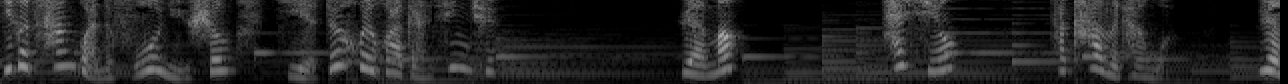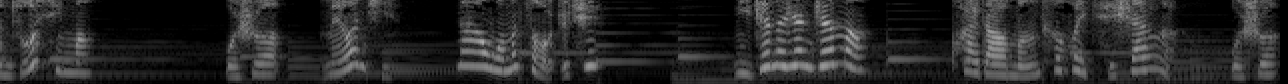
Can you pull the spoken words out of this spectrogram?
一个餐馆的服务女生也对绘画感兴趣。远吗？还行。他看了看我，远足行吗？我说。没问题，那我们走着去。你真的认真吗？快到蒙特惠奇山了。我说，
